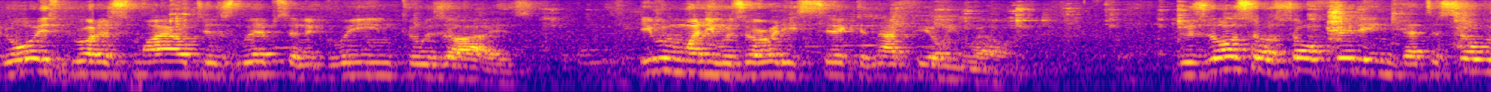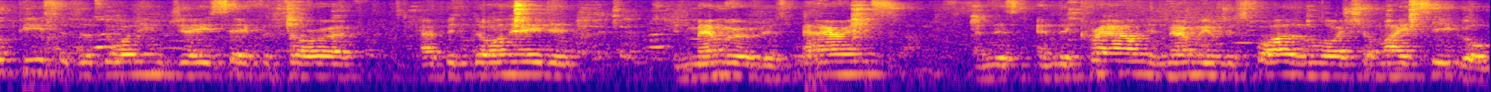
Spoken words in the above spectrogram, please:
It always brought a smile to his lips and a gleam to his eyes, even when he was already sick and not feeling well. It was also so fitting that the silver pieces adorning Jay's Sefer Torah have been donated in memory of his parents and, this, and the crown in memory of his father-in-law, Shammai Siegel,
